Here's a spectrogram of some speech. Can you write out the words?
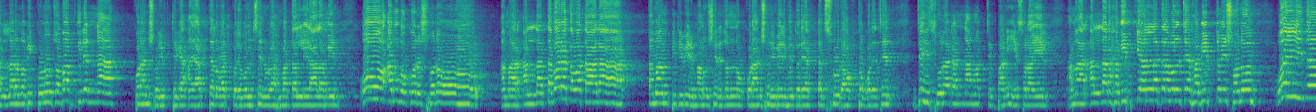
আল্লাহর নবী কোনো জবাব দিলেন না। কোরআন শরীফ থেকে আয়াত তেলাওয়াত করে বলছেন রহমাতাল্লিল আলামিন। ও আবু বকর, শোনো, আমার আল্লাহ তাবারাকা ওয়া তাআলা তাম পৃথিবীর মানুষের জন্য কোরআন শরীফের ভিতরে একটা সূরা অক্ত করেছেন যেই সূরাটার নাম হচ্ছে বানি ইসরাইল আমার আল্লাহর হাবিবকে আল্লাহ তাআলা বলছে হাবিব তুমি শোনো وإذا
